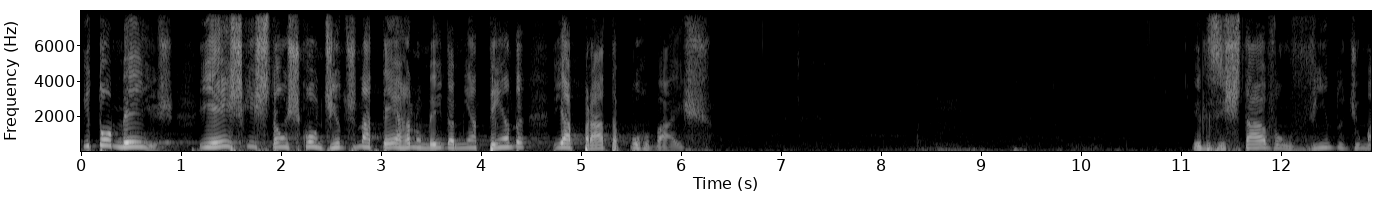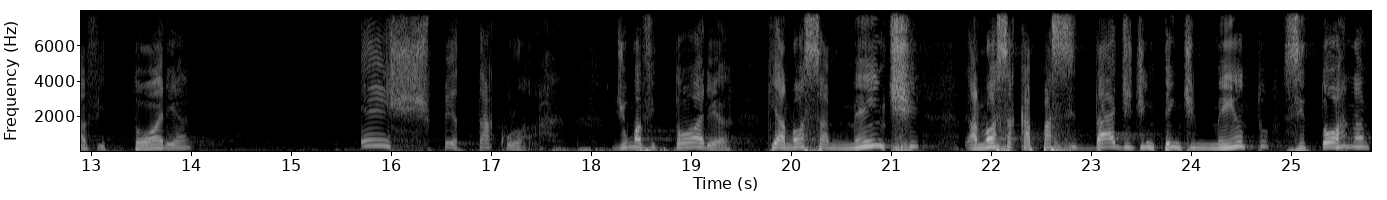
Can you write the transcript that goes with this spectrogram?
e tomei-os. E eis que estão escondidos na terra no meio da minha tenda e a prata por baixo. Eles estavam vindo de uma vitória espetacular, de uma vitória que a nossa mente, a nossa capacidade de entendimento se torna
